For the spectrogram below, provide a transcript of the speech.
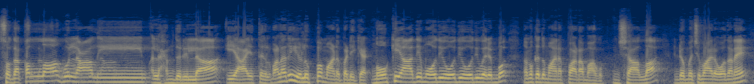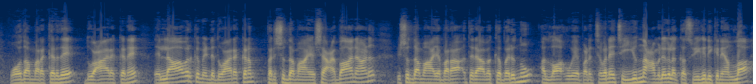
സ്വതക്കല്ലാഹുൽ അലീം. അൽഹംദുലില്ലാ ഈ ആയത്തുകൾ വളരെ എളുപ്പമാണ് പഠിക്കാൻ. നോക്കി ആദ്യം ഓതി ഓതി ഓതി വരുമ്പോൾ നമുക്കത് മനഃപ്പാടമാകും ഇൻഷാല്ല എന്റെ ഉമ്മച്ചുമാർ ഓതണേ ഓതാൻ മറക്കരുതേ ദ്വാരക്കണേ എല്ലാവർക്കും വേണ്ടി ദ്വാരക്കണം പരിശുദ്ധമായ ഷാബാനാണ്. വിശുദ്ധമായ ബറാത്തിരാവൊക്കെ വരുന്നു. അള്ളാഹുവെ പഠിച്ചവനെ ചെയ്യുന്ന അമലുകളൊക്കെ സ്വീകരിക്കണേ അല്ല.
